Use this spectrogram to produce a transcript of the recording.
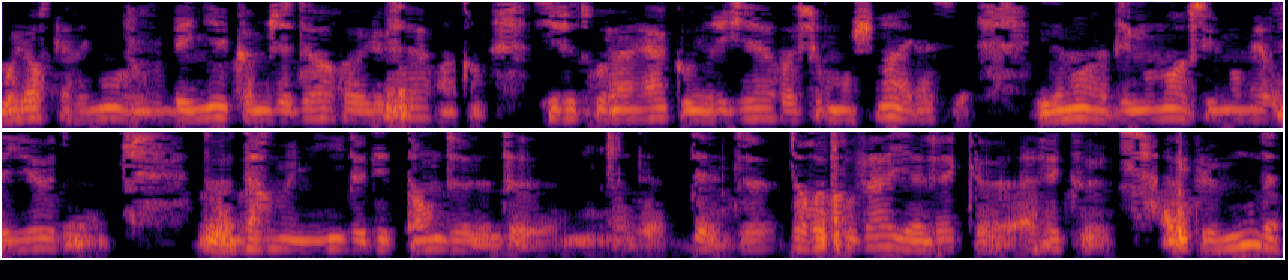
ou alors carrément vous vous baignez comme j'adore le faire. Hein, quand, si je trouve un lac ou une rivière euh, sur mon chemin. Et là, c'est évidemment euh, des moments absolument merveilleux de, d'harmonie, de, détente, de, de, de, de retrouvailles avec, euh, avec, avec le monde.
